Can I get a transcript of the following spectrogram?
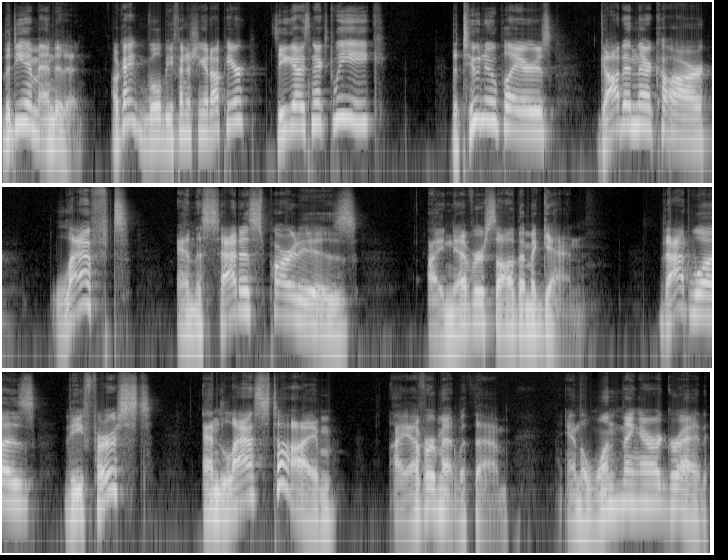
The DM ended it. Okay, we'll be finishing it up here. See you guys next week. The two new players got in their car, left, and the saddest part is I never saw them again. That was the first and last time I ever met with them. And the one thing I regret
